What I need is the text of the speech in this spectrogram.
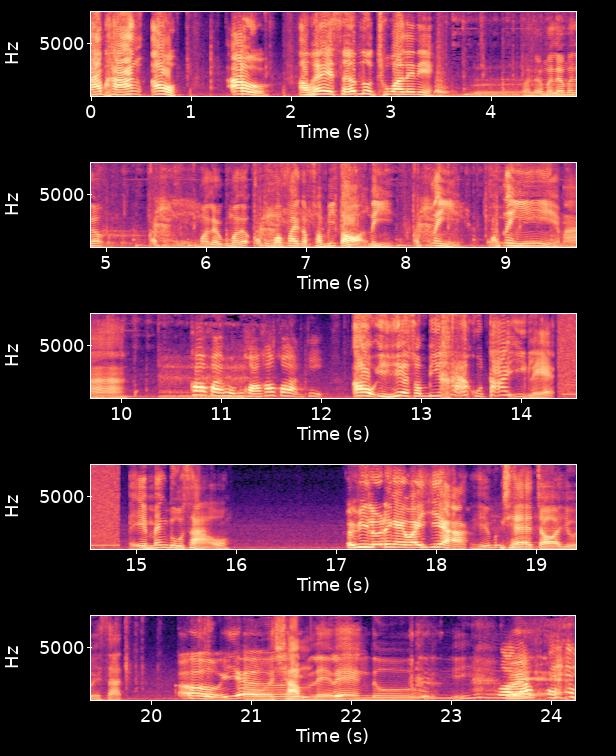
ครับค้างเอ้าเอ้าเอาเฮ้ยเซิร์ฟหลุดชัวร์เลยนี่มาเร็วมาเร็วมาเร็วกูมาเร็วกูมาเร็วกูมาไฟกับซอมบี้ต่อนี่นี่นี่มา เข้าก่อนผมขอเข้าก่อนพี่ เอ้าอีเหี้ยซอมบี้ฆ่ากูตายอีกแล้วไอเอ็มแม่งดูสาว เฮ้ยพี่รู้ได้ไงวะไอ้เฮียเฮ้ยมึงแชร์จออยู่ไอสัตว์ โอ้ยเยโอ้อะฉ่ำเลยแม่งดูตัวละแพง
